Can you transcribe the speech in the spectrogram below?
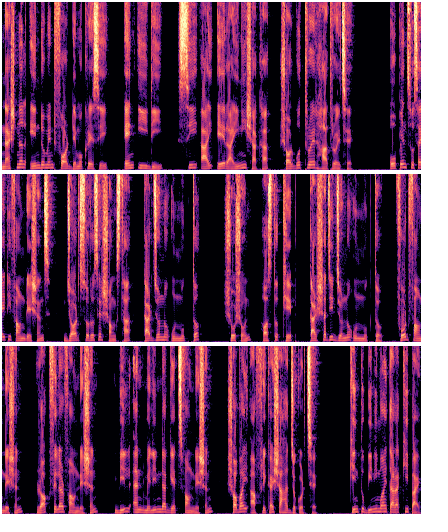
National Endowment for Democracy, NED CIA এর আইনি শাখা সর্বত্র এর হাত রয়েছে। ওপেন সোসাইটি ফাউন্ডেশনস, জর্জ সোরসের সংস্থা, কার জন্য উন্মুক্ত? শোষণ, হস্তক্ষেপ, কারসাজির জন্য উন্মুক্ত। Ford Foundation Rockefeller Foundation Bill and Melinda Gates Foundation সবাই আফ্রিকায় সাহায্য করছে। কিন্তু বিনিময়ে তারা কি পায়?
